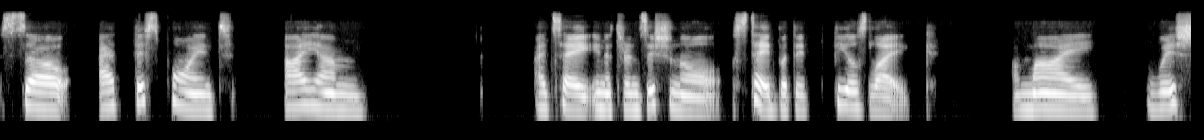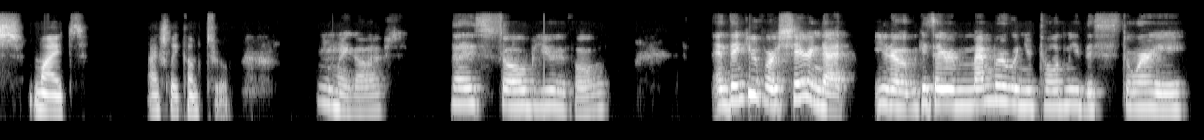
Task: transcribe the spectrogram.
So at this point, I am, I'd say, in a transitional state, but it feels like my wish might actually come true. Oh my gosh. That is so beautiful. And thank you for sharing that, you know, because I remember when you told me this story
